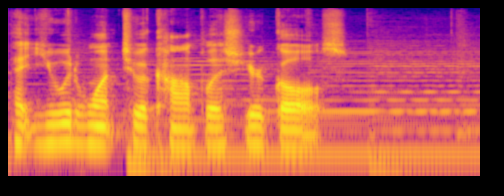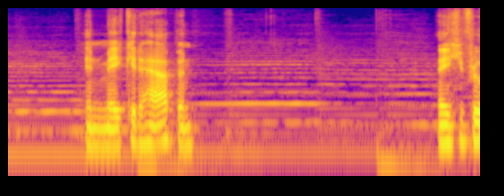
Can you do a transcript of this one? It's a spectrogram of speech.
that you would want to accomplish your goals and make it happen. Thank you for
